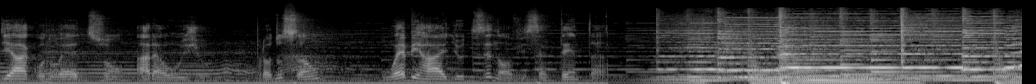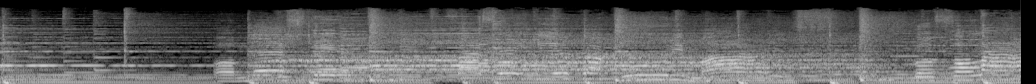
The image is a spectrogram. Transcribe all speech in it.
Diácono Edson Araújo. Produção Web Rádio 1970. Ó oh, mestre, fazei que eu procure mais consolar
